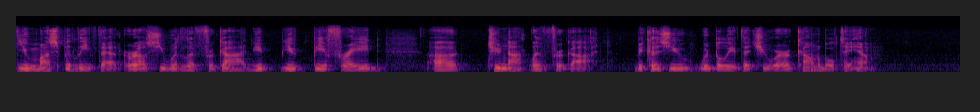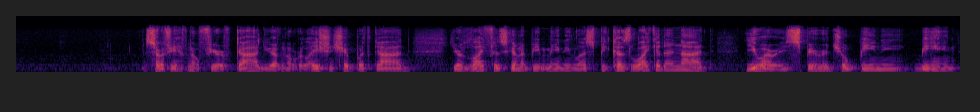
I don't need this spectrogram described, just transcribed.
you must believe that, or else you would live for God. You'd, you'd be afraid uh, to not live for God because you would believe that you were accountable to Him. So if you have no fear of God, you have no relationship with God, your life is going to be meaningless because, like it or not, you are a spiritual being, being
